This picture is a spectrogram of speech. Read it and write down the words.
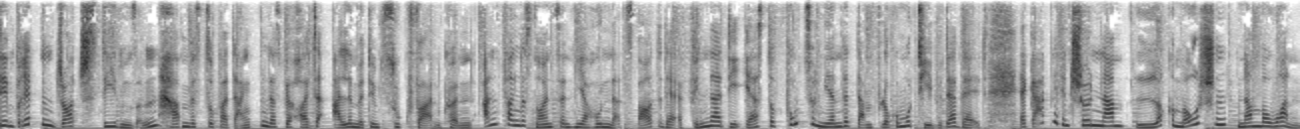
Dem Briten George Stephenson haben wir es zu verdanken, dass wir heute alle mit dem Zug fahren können. Anfang des 19. Jahrhunderts baute der Erfinder die erste funktionierende Dampflokomotive der Welt. Er gab ihr den schönen Namen Locomotion Number One.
